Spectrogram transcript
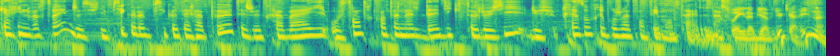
Karine Wertwein, je suis psychologue psychothérapeute et je travaille au Centre cantonal d'addictologie du réseau fribourgeois de santé mentale. Soyez la bienvenue Karine.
